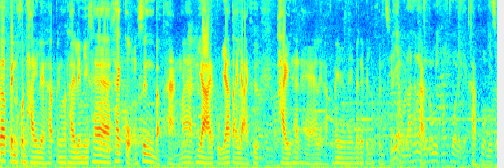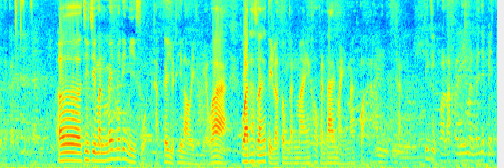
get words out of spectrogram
ก็เป็นคนไทยเลยครับ เป็นคนไทยเลยมีแค่แค่กงซึ่งแบบห่างมากยายปู่ย่าตายายคือไทยแท้ๆเลยครับไม่ไม่ไม่ได้เป็นลูกคนจีนแล้วอย่างเวลาถ้าเราคบจะต้องมีครอบครัวอะไรเงี้ยคครัรอบบครัวมีส่วนในการตัดสินใจไหมเออจริง ๆ มันไม่ไม่ได้มีส่วนครับก็อยู่ที่เราอย่างเดียวว่าว่าทัศนคติเราตรงกันไหมเข้ากันได้ไหมมากกว่าอืมครับจริงๆพอรักครั้งนี้มันไม่ได้เป็นไป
